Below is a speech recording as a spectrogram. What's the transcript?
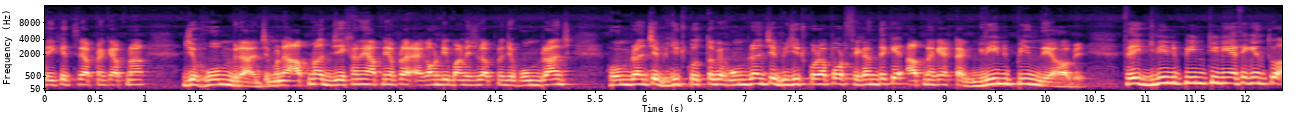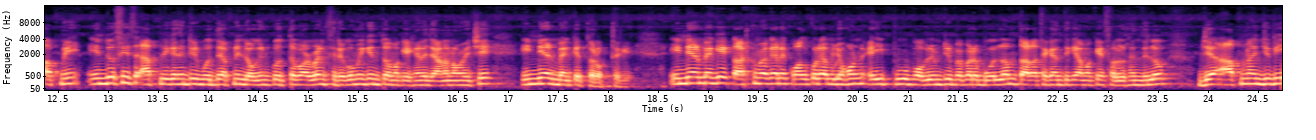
সেই ক্ষেত্রে আপনাকে আপনার যে হোম ব্রাঞ্চ মানে আপনার যেখানে আপনি আপনার অ্যাকাউন্টটি বানিয়েছিল, আপনার যে হোম ব্রাঞ্চ হোম ব্রাঞ্চে ভিজিট করতে হবে। হোম ব্রাঞ্চে ভিজিট করার পর সেখান থেকে আপনাকে একটা গ্রিন পিন দেওয়া হবে। সেই গ্রিন পিনটি নিয়ে এসে কিন্তু আপনি ইন্ডোসিস অ্যাপ্লিকেশনটির মধ্যে আপনি লগ ইন করতে পারবেন। সেরকমই কিন্তু আমাকে এখানে জানানো হয়েছে ইন্ডিয়ান ব্যাংকের তরফ থেকে। ইন্ডিয়ান ব্যাংকে কাস্টমার কেয়ারে কল করে আমি যখন এই পুরো প্রবলেমটির ব্যাপারে বললাম, তারা সেখান থেকে আমাকে সলিউশন দিল যে আপনার যদি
